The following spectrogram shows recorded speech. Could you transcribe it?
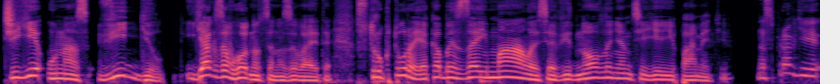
чи є у нас відділ, як завгодно це називаєте, структура, яка би займалася відновленням цієї пам'яті? Насправді,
